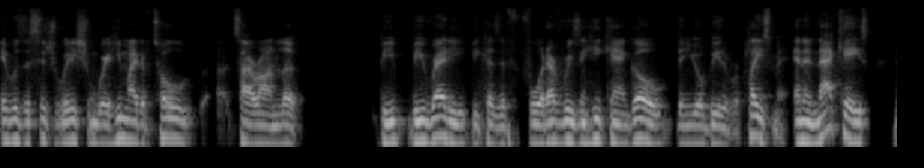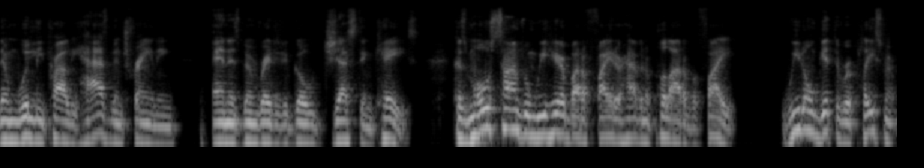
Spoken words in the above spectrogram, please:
it was a situation where he might have told uh, Tyron, look, be be ready because if for whatever reason he can't go, then you'll be the replacement. And in that case, then Woodley probably has been training and has been ready to go just in case. Because most times when we hear about a fighter having to pull out of a fight, we don't get the replacement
